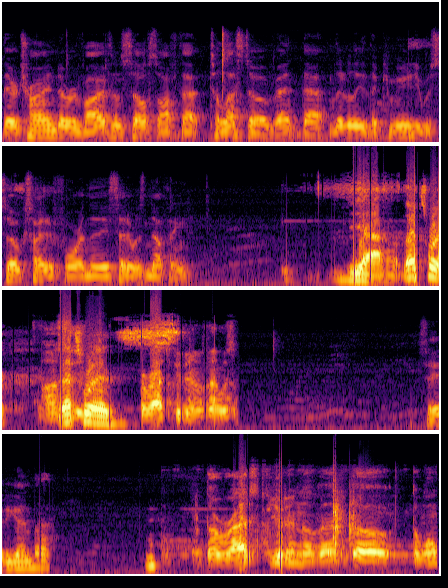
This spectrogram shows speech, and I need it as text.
they're trying to revive themselves off that Telesto event that literally the community was so excited for, and then they said it was nothing. Yeah, that's where honestly, that's where it's, the Rasputin event was Say it again. the Rasputin event, the the one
